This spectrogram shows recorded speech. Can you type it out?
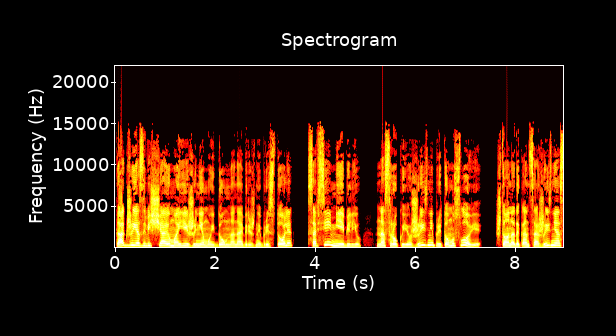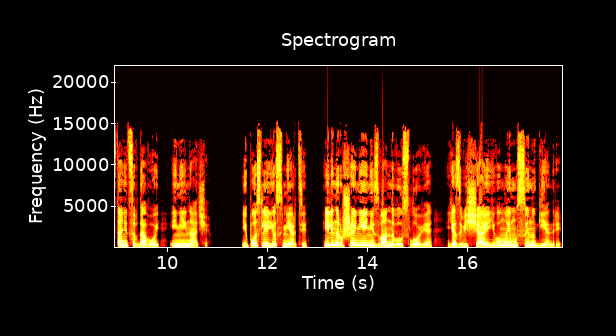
Также я завещаю моей жене мой дом на набережной Бристоля со всей мебелью на срок ее жизни при том условии, что она до конца жизни останется вдовой и не иначе. И после ее смерти или нарушения незваного условия я завещаю его моему сыну Генри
